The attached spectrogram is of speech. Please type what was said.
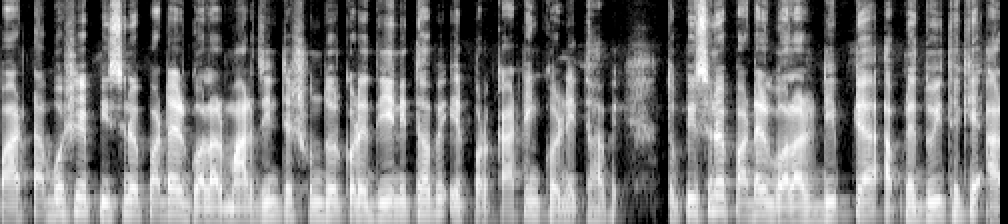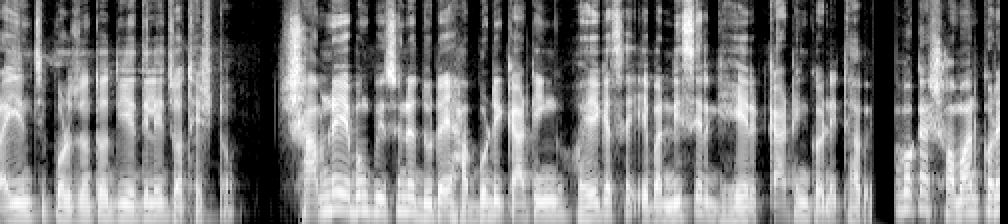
পাটটা বসিয়ে পিছনের পাটের গলার মার্জিনটা সুন্দর করে দিয়ে নিতে হবে, এরপর কাটিং করে নিতে হবে। তো পিছনের পাটের গলার ডিপটা আপনি দুই থেকে আড়াই ইঞ্চি পর্যন্ত দিয়ে দিলেই যথেষ্ট। সামনে এবং পিছনে দুটাই হাফ বডি কাটিং হয়ে গেছে, এবার নিচের ঘের কাটিং করে নিতে হবে। আঁকাবাঁকা সমান করে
